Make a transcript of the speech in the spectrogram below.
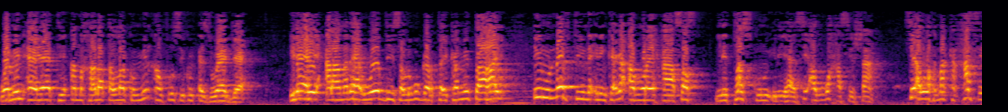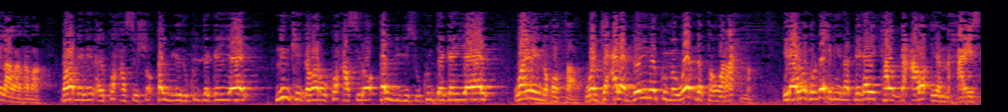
wa min aayaatihi an khalaqa lakum min anfusikum aswaaja ilaahay calaamadaha awoodiisa lagu gartay ka mid tahay inuu naftiinna idinkaga abuuray xaasas litaskunuu ilayha si aad ugu xasishaan si aad marka xasilaa la rabaa. Gabadhii nin ay ku xasisho qalbigeedu ku degan yahay ninkii gabadhu ku xasilo qalbigiisu ku degan yahay waa inay noqotaa wa jacala baynakum mawaddatan wa raxma ilaah wuxuu dhexdiina dhigay kalgacalo iyo naxariis.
